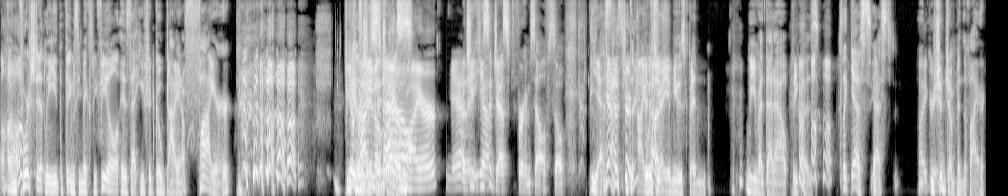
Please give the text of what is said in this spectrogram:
Uh-huh. Unfortunately, the things he makes me feel is that he should go die in a fire because die in in a a I fire fire. fire. Yeah. Which he, he go. suggests for himself, so Yes, Yeah, that's true. I He was does. very amused when we read that out because it's like, yes, yes, I agree. you should jump in the fire.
